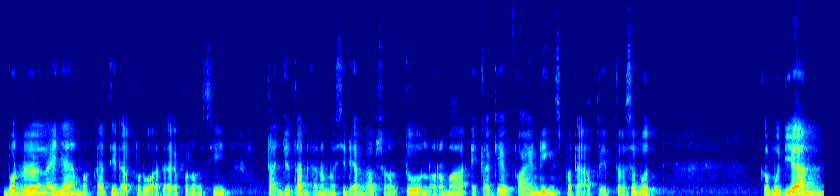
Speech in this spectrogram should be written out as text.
borderline lainnya, maka tidak perlu ada evaluasi lanjutan karena masih dianggap suatu normal EKG findings pada atlet tersebut. Kemudian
